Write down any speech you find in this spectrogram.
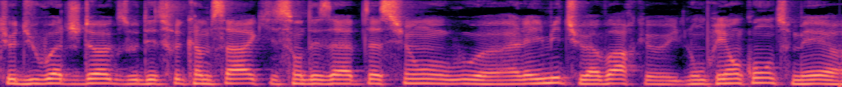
que du Watch Dogs ou des trucs comme ça, qui sont des adaptations où, euh, à la limite, tu vas voir qu'ils l'ont pris en compte, mais euh,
